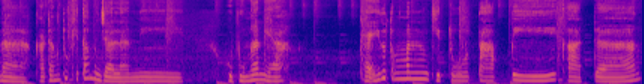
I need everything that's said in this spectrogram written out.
Nah, kadang tuh kita menjalani hubungan ya, kayak itu temen gitu, tapi kadang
